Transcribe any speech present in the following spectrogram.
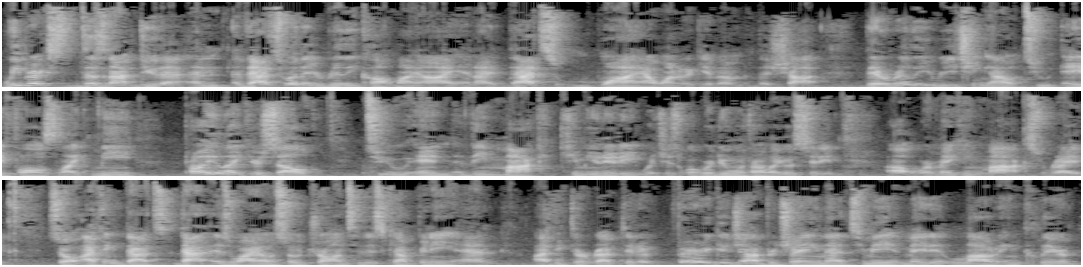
Webricks does not do that. And that's where they really caught my eye. And I that's why I wanted to give them the shot. They're really reaching out to AFOLs like me, probably like yourself, to in the MOC community, which is what we're doing with our Lego City. Uh, we're making MOCs, right? So I think that's that is why I was so drawn to this company, and I think their rep did a very good job portraying that to me. It made it loud and clear.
